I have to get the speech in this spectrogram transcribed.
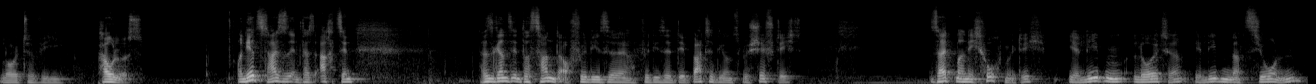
Leute wie Paulus. Und jetzt heißt es in Vers 18, das ist ganz interessant auch für diese, für diese Debatte, die uns beschäftigt. Seid mal nicht hochmütig, ihr lieben Leute, ihr lieben Nationen,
